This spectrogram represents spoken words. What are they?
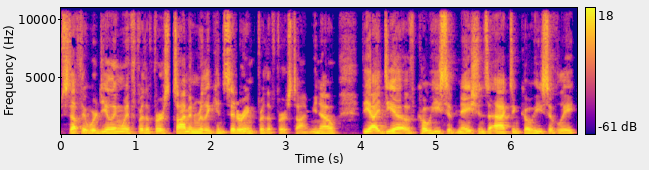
stuff that we're dealing with for the first time and really considering for the first time. You know, the idea of cohesive nations acting cohesively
